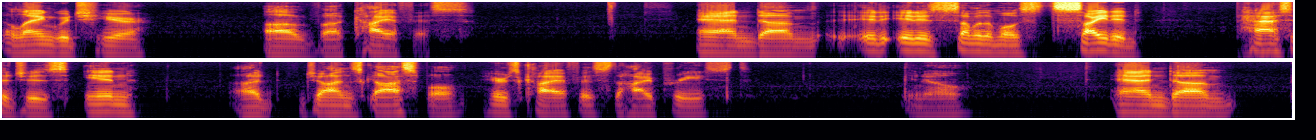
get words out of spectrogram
the language here of uh, Caiaphas. And um, it, it is some of the most cited passages in uh, John's gospel. Here's Caiaphas, the high priest, you know, And um,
